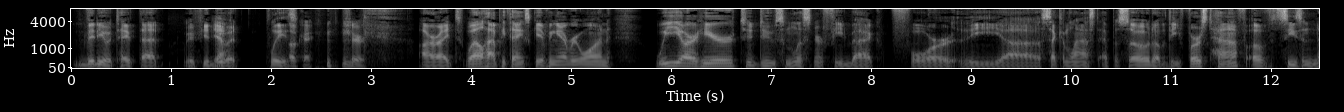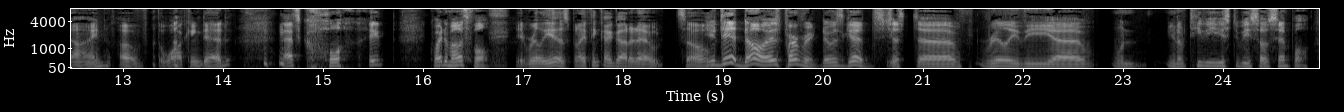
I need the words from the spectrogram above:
Videotape that if you do Yeah. it, please. Okay, sure. All right. Well, happy Thanksgiving, everyone. We are here to do some listener feedback for the uh, second last episode of the first half of season nine of The Walking Dead. That's quite quite a mouthful. It really is, but I think I got it out. So You did. No, it was perfect. It was good. It's just uh, really the uh, when you know TV used to be so simple.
